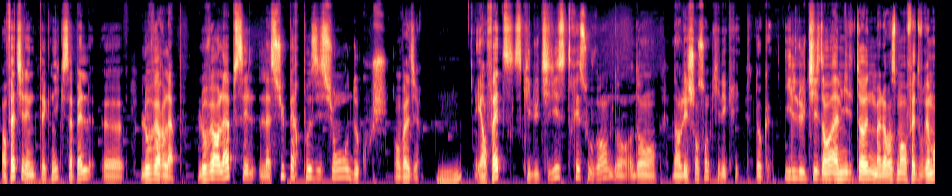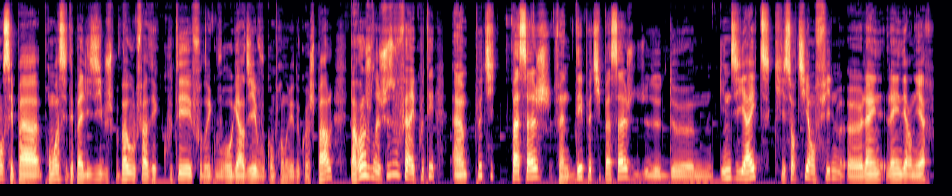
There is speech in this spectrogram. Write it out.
En fait, il a une technique qui s'appelle euh, l'overlap. L'overlap, c'est la superposition de couches, on va dire. Mhm. Et en fait, ce qu'il utilise très souvent dans, dans, les chansons qu'il écrit. Donc, il l'utilise dans Hamilton. Malheureusement, en fait, vraiment, c'est pas, pour moi, c'était pas lisible. Je peux pas vous le faire écouter. Il faudrait que vous regardiez, vous comprendrez de quoi je parle. Par contre, je voudrais juste vous faire écouter un petit passage, enfin, des petits passages de, de In the Height qui est sorti en film euh, l'année dernière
